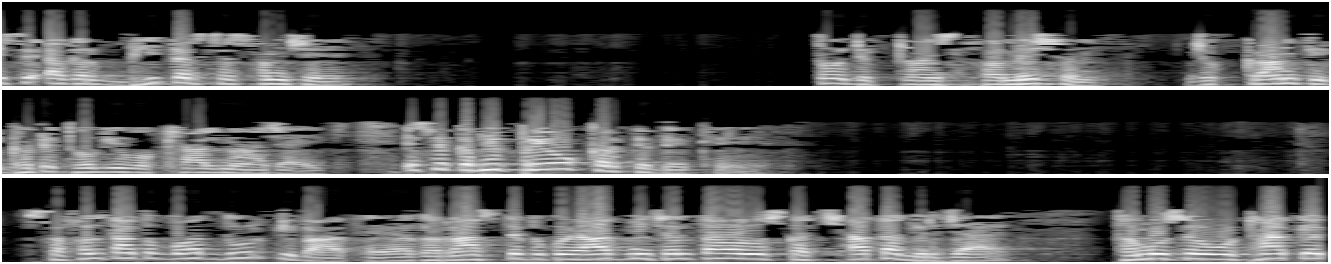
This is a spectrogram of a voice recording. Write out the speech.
इसे अगर भीतर से समझे तो जो ट्रांसफॉर्मेशन जो क्रांति घटित होगी, वो ख्याल में आ जाएगी। इसे कभी प्रयोग करके देखें। सफलता तो बहुत दूर की बात है। अगर रास्ते पे कोई आदमी चलता हो और उसका छाता गिर जाए तो हम उसे उठा के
